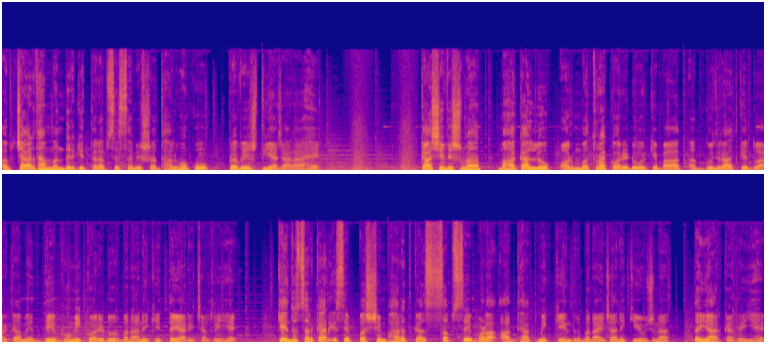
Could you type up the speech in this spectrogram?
अब चार धाम मंदिर की तरफ़ से सभी श्रद्धालुओं को प्रवेश दिया जा रहा है। काशी विश्वनाथ, महाकाल लोक और मथुरा कॉरिडोर के बाद अब गुजरात के द्वारका में देवभूमि कॉरिडोर बनाने की तैयारी चल रही है। केंद्र सरकार इसे पश्चिम भारत का सबसे बड़ा आध्यात्मिक केंद्र बनाए जाने की योजना तैयार कर रही है।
